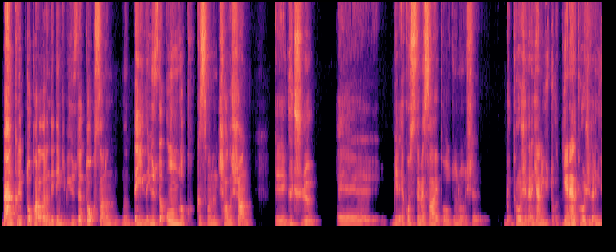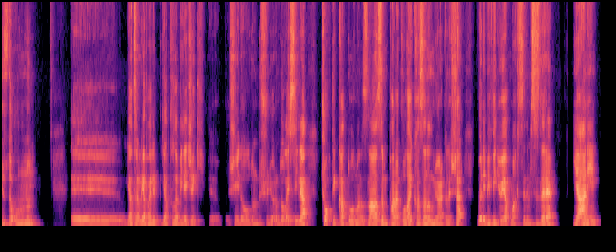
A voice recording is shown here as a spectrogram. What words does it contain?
Ben kripto paraların dediğim gibi %90'ının değil de %10'luk kısmının çalışan, e, güçlü e, bir ekosisteme sahip olduğunu, işte projelerin yani genel projelerin %10'unun e, yatırım yapıl- yapılabilecek e, şeyde olduğunu düşünüyorum. Dolayısıyla çok dikkatli olmanız lazım. Para kolay kazanılmıyor arkadaşlar. Böyle bir video yapmak istedim sizlere. Yani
